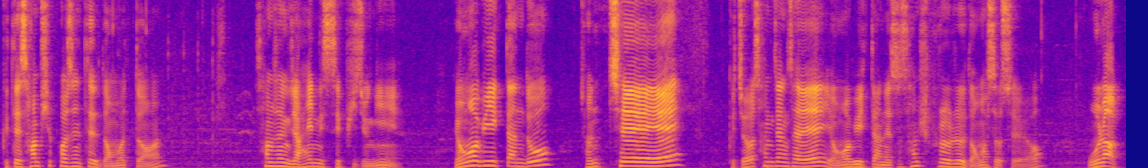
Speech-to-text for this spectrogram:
그때 30% 넘었던 삼성전자 하이닉스 비중이 영업이익단도 전체의 그죠 상장사의 영업이익단에서 30%를 넘었었어요. 워낙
